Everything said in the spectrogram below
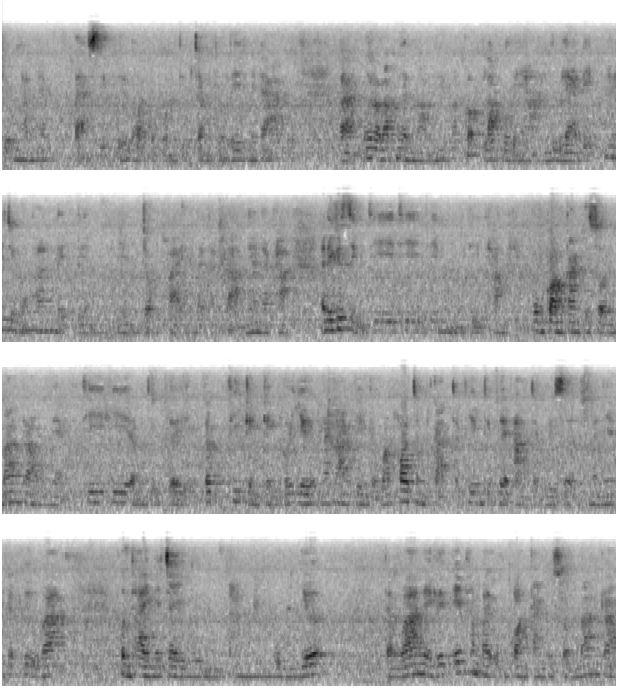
ช่วงนั้นเนี่ยแปดสิบหรือร้อยกว่าคนที่จำตัวเลขไม่ได้ แต่เมื่อเรารับเงินมาเนี่ยมันก็รับบริหารดูแลเด็กให้จนกระทั่งเด็กเรียนเรียนจบไปอะไรต่างๆเนี่ยนะคะ อันนี้คือสิ่งที่ที่ที่มูลที่ทำองค์กรการกุศลบ้านเราเนี่ยที่ที่เราที่เคยก็ที่เก่งๆก็เยอะนะคะเพียงแต่ว่าข้อจำกัดจากที่ที่เคยอ่านจากรีเสิร์ชมาเนี่ยก็คือว่าคนไทยในใจบุญทำบุญเยอะแต่ว่าในเรื่องเอ๊ะทำไมองค์กรการกุศลบ้านเรา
